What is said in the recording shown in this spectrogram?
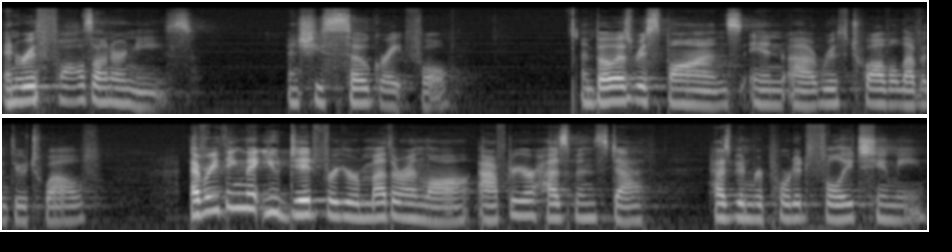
And Ruth falls on her knees, and she's so grateful. And Boaz responds in uh, Ruth 12 11 through 12. Everything that you did for your mother in law after your husband's death has been reported fully to me.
